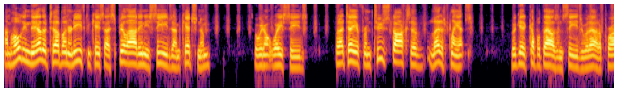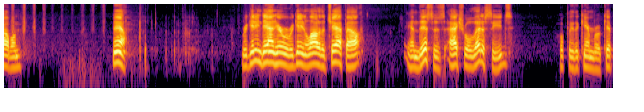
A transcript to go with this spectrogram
I'm holding the other tub underneath in case I spill out any seeds. I'm catching them so we don't waste seeds. But I tell you, from two stalks of lettuce plants, we get a couple thousand seeds without a problem. Now, we're getting down here where we're getting a lot of the chaff out. And this is actual lettuce seeds. Hopefully the camera will cap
